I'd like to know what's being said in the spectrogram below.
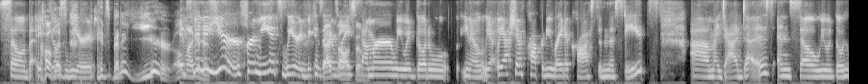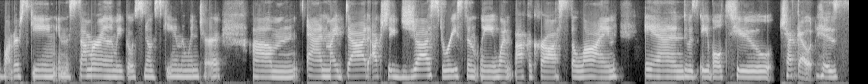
So that it Oh, feels weird. It's been a year. Oh It's my been a year for me. It's weird because That's every awesome. summer we would go to, you know, we, we actually have property right across in the states. Um, my dad does, and so we would go water skiing in the summer, and then we'd go snow skiing in the winter. Um, and my dad actually just recently went back across the line and was able to check out his.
